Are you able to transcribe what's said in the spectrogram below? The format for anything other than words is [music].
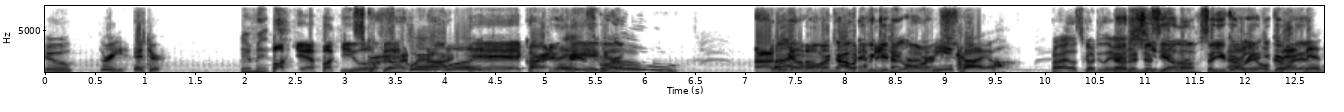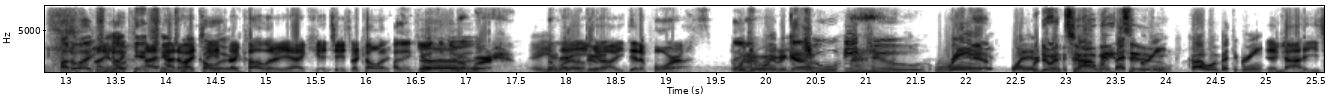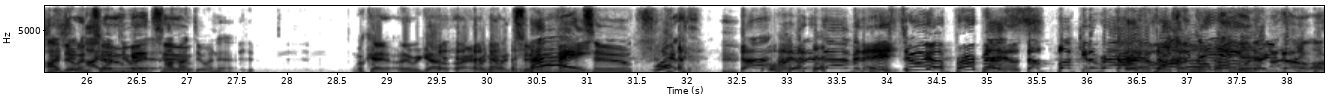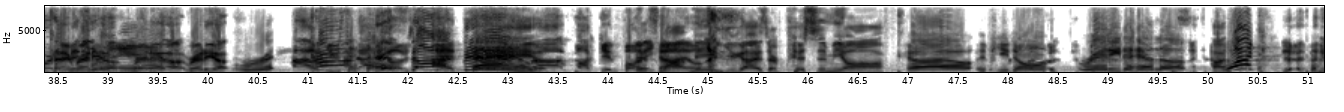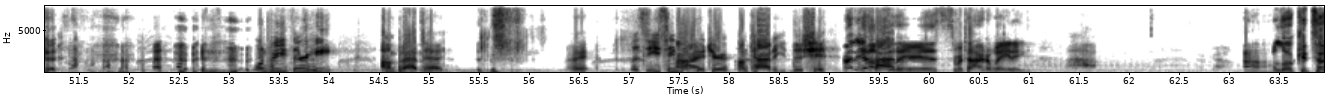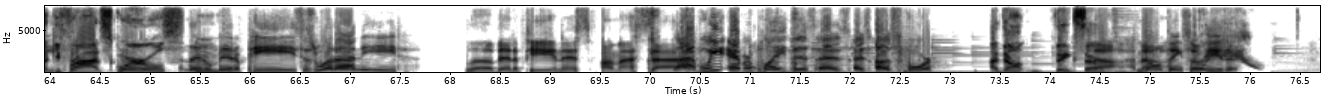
two, three. Enter. Damn it. Fuck yeah, fuck you, little Squirrel. bitch. Square All right, one. Yeah, cartoon. There Hey, you squirrel. go. Uh, do we got an orange? I would even give you orange. Me and. Kyle. All right, let's go, Delirious. No, there's just Give me yellow. So you go Kyle, red. you're You go red. Batman. How do I change? I can't How change do my I color. change my color? Yeah, I can't change my color. I think you have Uh, to do Don't it. worry. There you Don't worry, go. I'll do Yo, it. you did it for us. So we're Alright, here we doing two v two. [clears throat] Red. Yep. wait, We're doing two Kyle went back to 2v2. green. Kyle went back to green. Yeah, God, you I'm doing don't 2v2. I'm not doing it. Okay, there we go. All right, we're doing two Hey! v two. What? God, wait, what is happening? He's doing it on Kyle, purpose. stop fucking around. Kyle, no, back to no, no, There you go. recording Okay, a ready up, ready up, ready up. Red. Oh, Kyle, you said It's oh, not me. Not fucking funny, It's Kyle. not me. You guys are pissing me off. Kyle, if you don't ready to head up. I- what? [laughs] One v three. I'm Batman. Right. Listen, you see my All right. picture? I'm tired of this shit. Ready I'm up, tired of it. Delirious. We're tired of waiting. Uh, [sighs] a little Kentucky Fried Squirrels. A little Mm. bit of peace is what I need. A little bit of penis on my [laughs] side. have we ever played this as as us four? I don't think so. No, I no. don't think so either.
